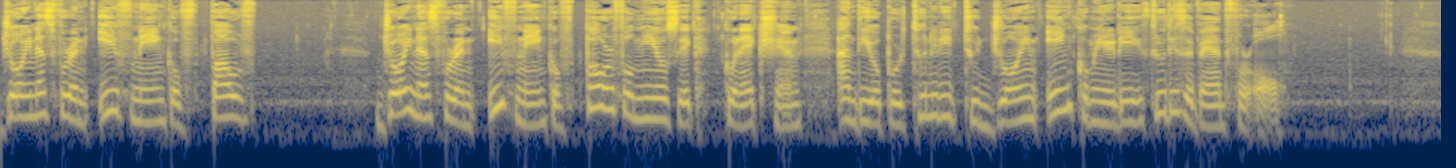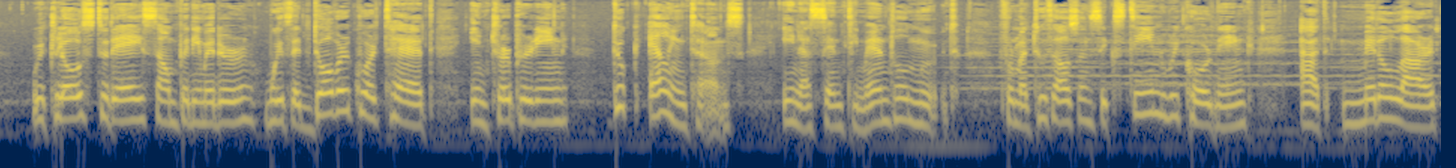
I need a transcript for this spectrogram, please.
Join us for an evening of power. Join us for an evening of powerful music, connection, and the opportunity to join in community through this event for all. We close today's Sound Perimeter with the Dover Quartet interpreting Duke Ellington's in a sentimental mood from a 2016 recording at Meadowlark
